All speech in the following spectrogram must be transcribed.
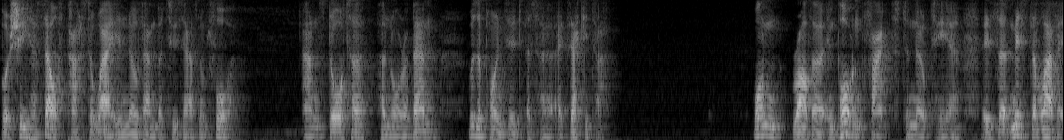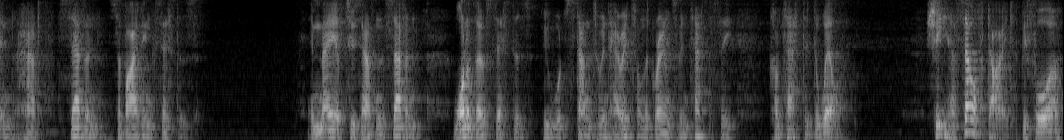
but she herself passed away in November 2004. Anne's daughter, Honora Bem, was appointed as her executor. One rather important fact to note here is that Mr. Lavin had seven surviving sisters. In May of 2007, one of those sisters, who would stand to inherit on the grounds of intestacy, contested the will she herself died before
